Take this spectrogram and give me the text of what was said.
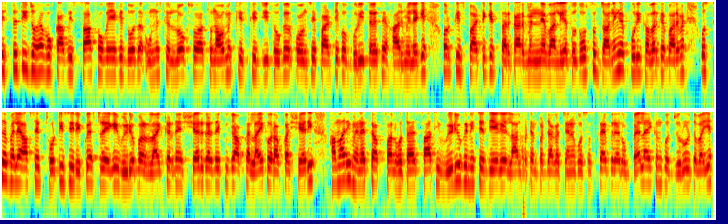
स्थिति जो है वो काफ़ी साफ़ हो गई है कि दो हज़ार उन्नीस के लोकसभा चुनाव में किसकी जीत होगी और कौन सी पार्टी को बुरी तरह से हार मिलेगी और किस पार्टी की सरकार बनने वाली है। तो दोस्तों, जानेंगे पूरी खबर के बारे में। उससे पहले आपसे एक छोटी सी रिक्वेस्ट रहेगी, वीडियो पर लाइक कर दें, शेयर कर दें, क्योंकि आपका लाइक और आपका शेयर ही हमारी मेहनत का फल होता है। साथ ही वीडियो के नीचे दिए गए लाल बटन पर जाकर चैनल को सब्सक्राइब करें तो बेल आइकन को ज़रूर दबाइए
